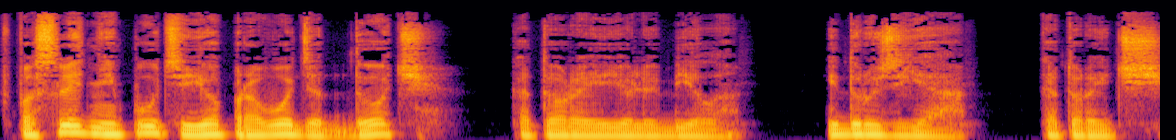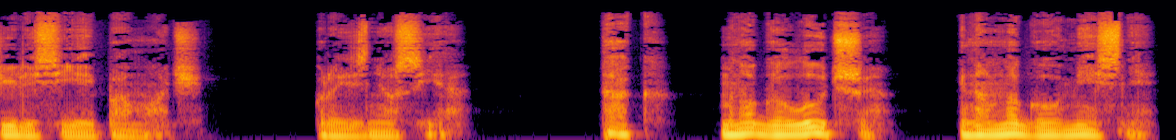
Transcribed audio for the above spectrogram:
В последний путь ее проводят дочь, которая ее любила, и друзья, которые чились ей помочь, — произнес я. Так, много лучше и намного уместнее.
